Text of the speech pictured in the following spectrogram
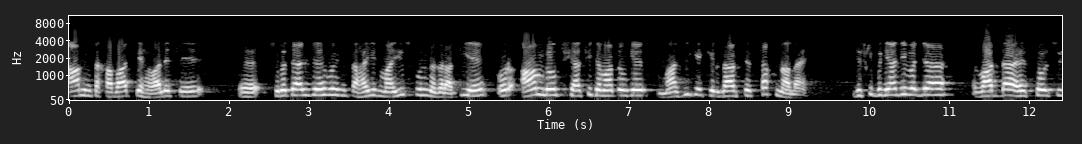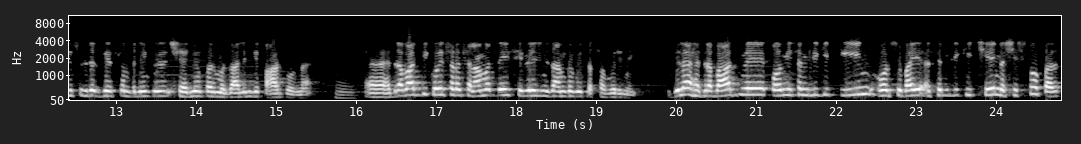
आम इंतबात के हवाले से सूरत जो है वो इंतहाई मायूस कन नज़र आती है और आम लोग सियासी जमातों के माजी के किरदार से सख्त नाला है जिसकी बुनियादी वजह वादा सीवरेज गैस कंपनी के शहरियों पर मजालिम के पहाड़ तोड़ना है हम्म। हैदराबाद की कोई सड़क सलामत नहीं सीवरेज निज़ाम का कोई तस्वुर ही नहीं जिला हैदराबाद में कौमी असम्बली की तीन और सूबाई असम्बली की छह नशस्तों पर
